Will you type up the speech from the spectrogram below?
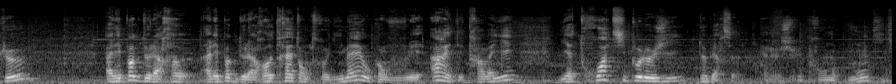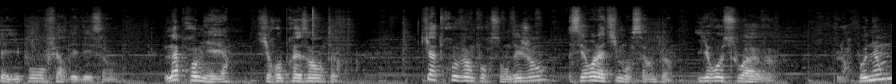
que, à l'époque de, la, de la retraite, entre guillemets, ou quand vous voulez arrêter de travailler, il y a trois typologies de personnes. Euh, je vais prendre mon petit cahier pour vous faire des dessins. La première, qui représente 80% des gens, c'est relativement simple. Ils reçoivent leur pognon,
